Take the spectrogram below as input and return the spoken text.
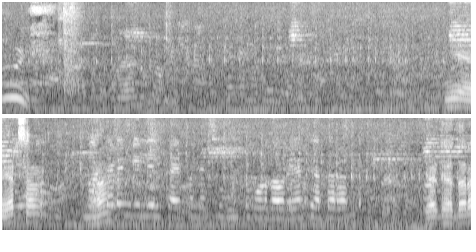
Oh ನೀ ಎಷ್ಟು ಸಾವಿರ ಹಾಂ? ಎಷ್ಟು ಹೇಳ್ತಾರ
